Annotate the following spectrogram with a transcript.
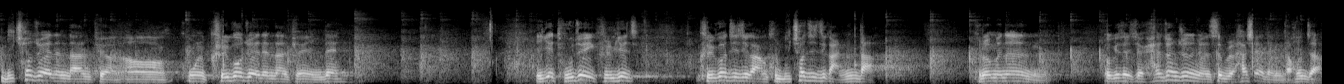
묻혀줘야 된다는 표현, 어, 공을 긁어줘야 된다는 표현인데 이게 도저히 긁혀지, 긁어지지가 않고 묻혀지지가 않는다. 그러면은 여기서 이제 회전 주는 연습을 하셔야 됩니다. 혼자.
